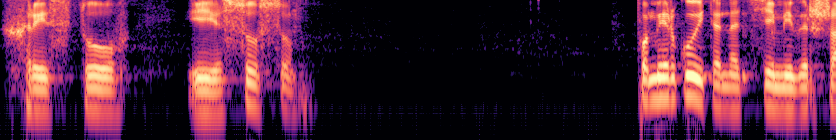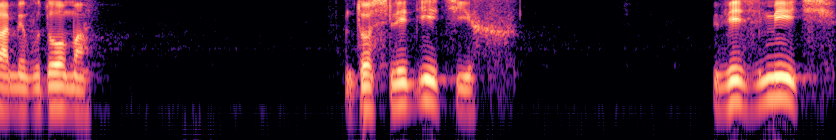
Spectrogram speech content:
Христу Ісусу. Поміркуйте над цими віршами вдома, дослідіть їх, візьміть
